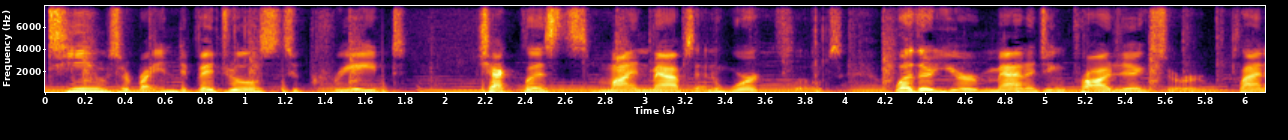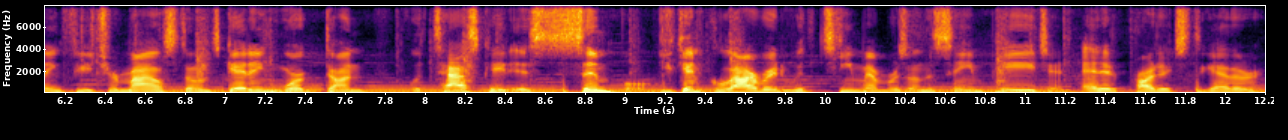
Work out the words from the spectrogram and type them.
teams or by individuals to create checklists, mind maps, and workflows. Whether you're managing projects or planning future milestones, getting work done with Taskade is simple. You can collaborate with team members on the same page and edit projects together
